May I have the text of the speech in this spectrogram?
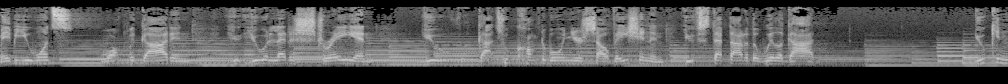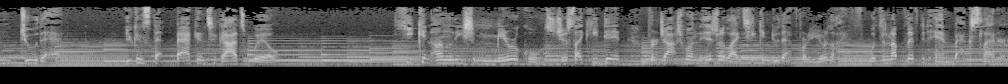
Maybe you once walked with God and you, you were led astray and you got too comfortable in your salvation and you've stepped out of the will of God. You can do that. You can step back into God's will. He can unleash miracles just like He did for Joshua and the Israelites. He can do that for your life with an uplifted hand, backslider.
